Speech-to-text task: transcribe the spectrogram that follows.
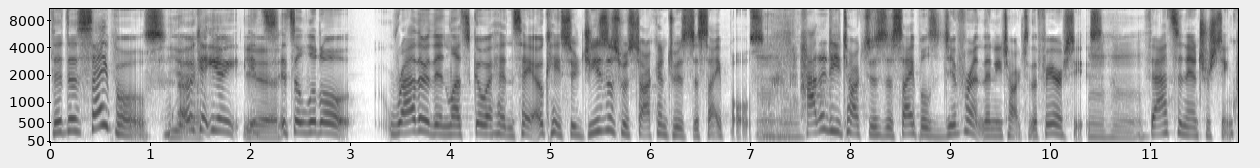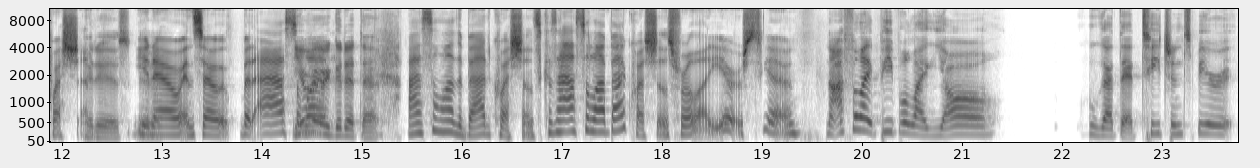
the disciples. Yeah. Okay, you know, Yeah. it's it's a little rather than let's go ahead and say, okay, so Jesus was talking to his disciples. Mm-hmm. How did he talk to his disciples different than he talked to the Pharisees? That's an interesting question. Mm-hmm. It is, You yeah. know, and so, but I asked You're a lot, very good at that. I asked a lot of the bad questions because I asked a lot of bad questions for a lot of years. Yeah. No, I feel like people like y'all who got that teaching spirit,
